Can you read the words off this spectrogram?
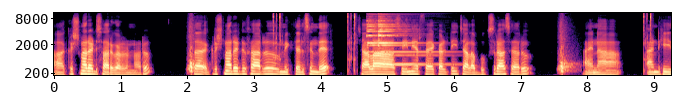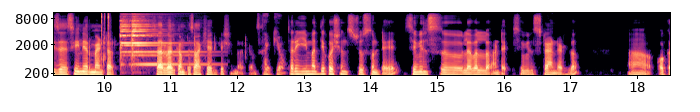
ఆ, కృష్ణారెడ్డి సార్ గారు ఉన్నారు. సార్ కృష్ణారెడ్డి సార్ మీకు తెలిసిందే చాలా సీనియర్ ఫ్యాకల్టీ చాలా బుక్స్ రాశారు. ఆయన and he a senior mentor. Sir welcome to Sakshi education dot com thank you సరే ఈ మధ్య క్వశ్చన్స్ చూస్తుంటే సివిల్స్ లెవెల్లో అంటే సివిల్ స్టాండర్డ్లో ఒక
